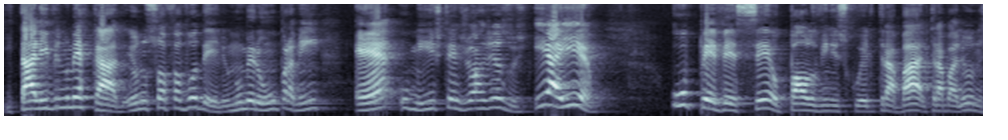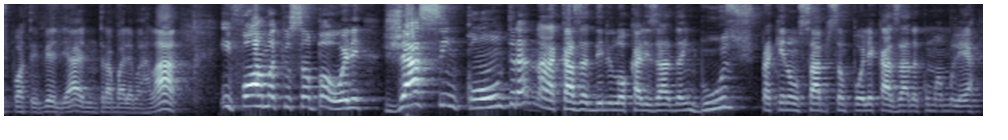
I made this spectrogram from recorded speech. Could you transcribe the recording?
E tá livre no mercado. Eu não sou a favor dele. O número um para mim é o Mister Jorge Jesus. E aí, o PVC, o Paulo Vinícius Coelho, trabalha, trabalhou no Sport TV, aliás, não trabalha mais lá, informa que o Sampaoli já se encontra na casa dele localizada em Búzios. Para quem não sabe, o Sampaoli é casada com uma mulher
